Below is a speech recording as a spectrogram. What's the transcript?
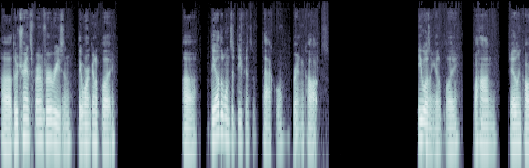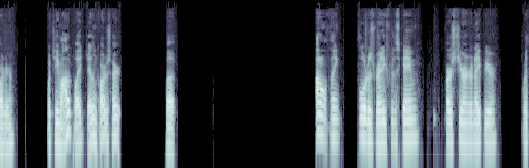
Uh, they're transferring for a reason. They weren't going to play. Uh, the other one's a defensive tackle, Brenton Cox. He wasn't going to play behind Jalen Carter, which he might have played. Jalen Carter's hurt. But I don't think Florida's ready for this game. First year under Napier, with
